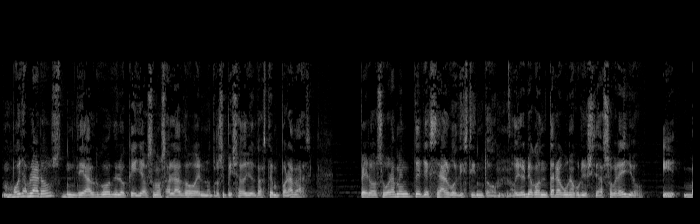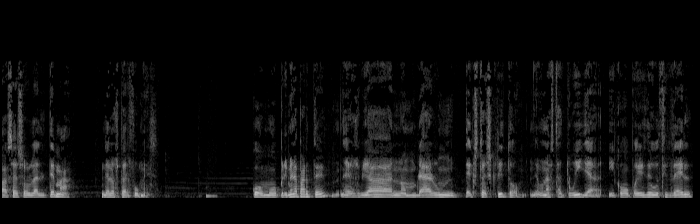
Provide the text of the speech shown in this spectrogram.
Voy a hablaros de algo de lo que ya os hemos hablado en otros episodios de otras temporadas, pero seguramente que sea algo distinto. Hoy os voy a contar alguna curiosidad sobre ello y va a ser sobre el tema de los perfumes. Como primera parte, os voy a nombrar un texto escrito de una estatuilla y como podéis deducir de él,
